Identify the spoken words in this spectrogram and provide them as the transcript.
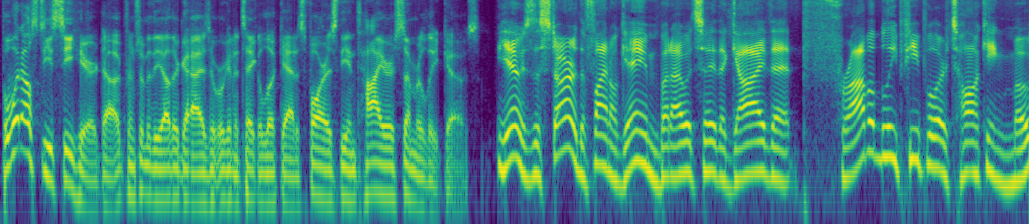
But what else do you see here, Doug, from some of the other guys that we're going to take a look at as far as the entire Summer League goes? Yeah, it was the star of the final game, but I would say the guy that probably people are talking most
